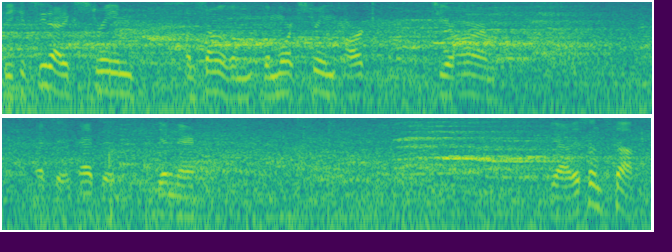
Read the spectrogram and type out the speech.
So you can see that extreme, on some of them, the more extreme arc to your arm. That's it. That's it. Getting there. Yeah, this one's tough.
